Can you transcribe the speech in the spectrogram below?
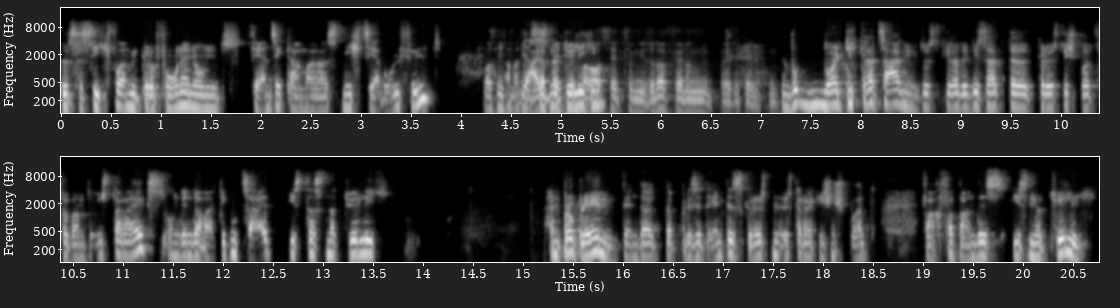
dass er sich vor Mikrofonen und Fernsehkameras nicht sehr wohl fühlt. Was nicht Aber die allerbeste Voraussetzung ist, oder? Für einen Präsidenten. Wollte ich gerade sagen. Du hast gerade gesagt, der größte Sportverband Österreichs. Und in der heutigen Zeit ist das natürlich ein Problem, denn der, der Präsident des größten österreichischen Sportfachverbandes ist natürlich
